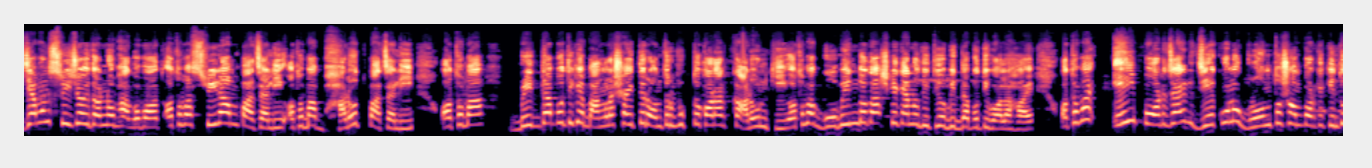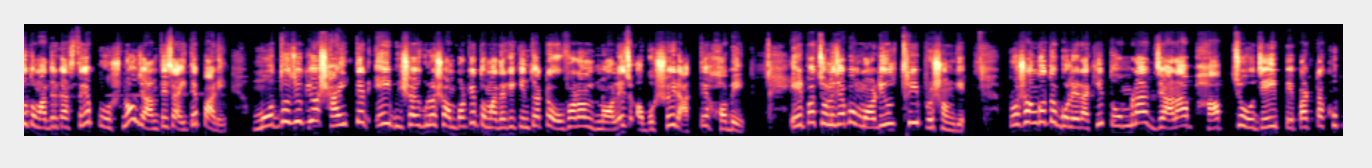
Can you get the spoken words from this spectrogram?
যেমন শ্রীচৈতন্য ভাগবত অথবা শ্রীরাম পাঁচালী অথবা ভারত পাঁচালী অথবা বিদ্যাপতিকে বাংলা সাহিত্যের অন্তর্ভুক্ত করার কারণ কি? অথবা গোবিন্দ দাসকে কেন দ্বিতীয় বিদ্যাপতি বলা হয়? অথবা এই পর্যায়ের যে কোনো গ্রন্থ সম্পর্কে কিন্তু তোমাদের কাছ থেকে প্রশ্ন জানতে চাইতে পারে। মধ্যযুগীয় সাহিত্যের এই বিষয়গুলো সম্পর্কে তোমাদেরকে কিন্তু একটা ওভারঅল নলেজ অবশ্যই রাখতে হবে। এরপর চলে যাব মডিউল থ্রি প্রসঙ্গে। প্রসঙ্গত বলে রাখি, তোমরা যারা ভাবছ যে এই পেপারটা খুব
